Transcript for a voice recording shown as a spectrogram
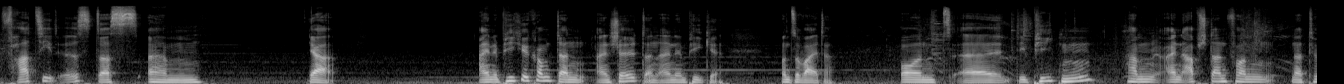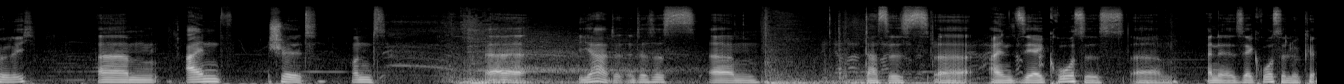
Fazit ist, dass ähm, ja, eine Pike kommt, dann ein Schild, dann eine Pike und so weiter. Und äh, die Piken haben einen Abstand von natürlich ähm, ein Schild. Und äh, ja, das ist ähm, das ist äh, ein sehr großes, ähm, eine sehr große Lücke.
